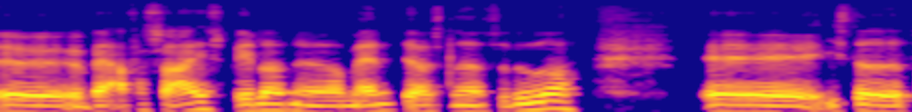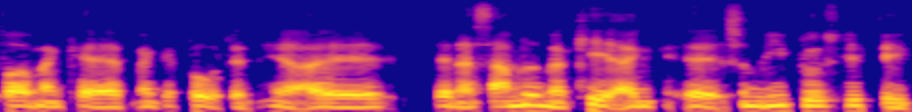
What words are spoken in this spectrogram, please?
øh, hver for sig, spillerne og managersne osv., øh, i stedet for at man kan, man kan få den her, øh, den her samlede markering, øh, som lige pludselig fik,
